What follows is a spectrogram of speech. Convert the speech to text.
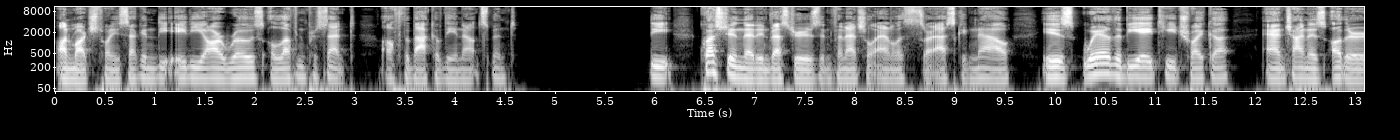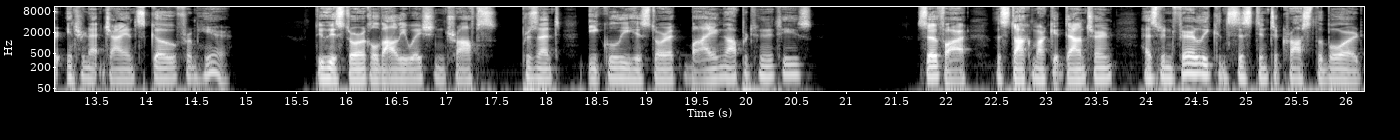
On March 22nd, the ADR rose 11% off the back of the announcement. The question that investors and financial analysts are asking now is where the BAT Troika and China's other internet giants go from here. Do historical valuation troughs present equally historic buying opportunities? So far, the stock market downturn has been fairly consistent across the board,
